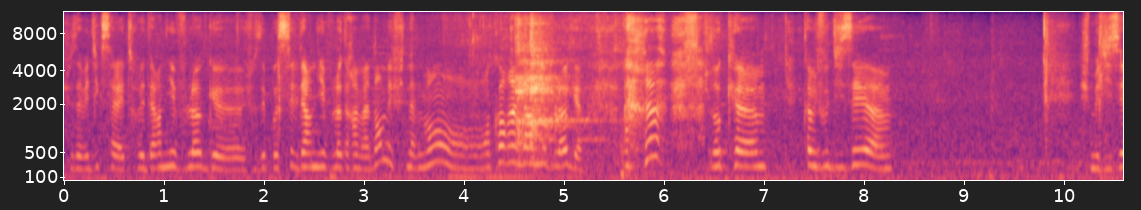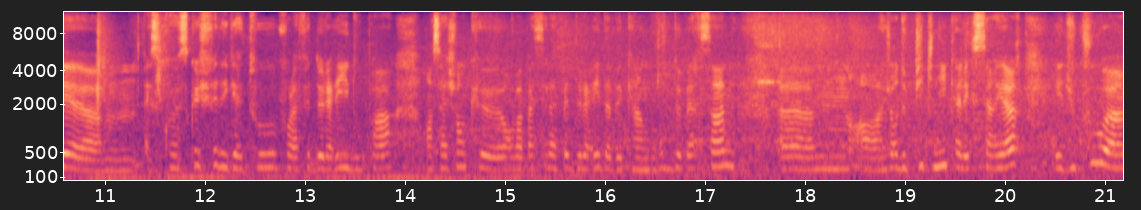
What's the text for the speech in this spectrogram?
Je vous avais dit que ça allait être le dernier vlog. je vous ai posté le dernier vlog Ramadan, mais finalement, encore un dernier vlog. Donc, comme je vous disais, je me disais, euh, est-ce que, je fais des gâteaux pour la fête de l'Aïd ou pas En sachant qu'on va passer la fête de l'Aïd avec un groupe de personnes, euh, un genre de pique-nique à l'extérieur. Et du coup, euh,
